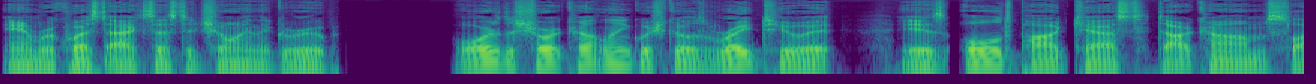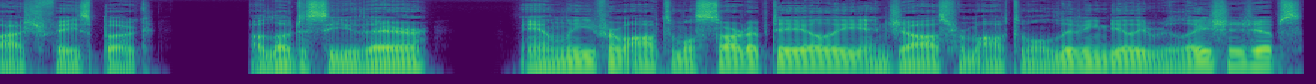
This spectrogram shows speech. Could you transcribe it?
and request access to join the group. Or the shortcut link, which goes right to it, is oldpodcast.com slash Facebook. I'd love to see you there. And Lee from Optimal Startup Daily and Joss from Optimal Living Daily Relationships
